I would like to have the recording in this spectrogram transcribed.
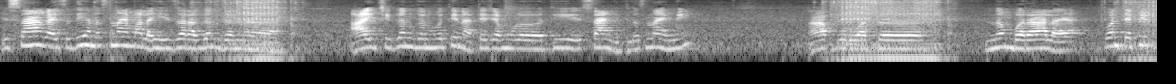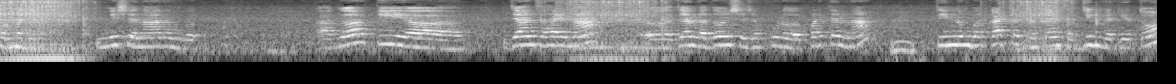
ते सांगायचं ध्यानच नाही मला ही जरा गणगण आईची गणगण होती ना त्याच्यामुळं ती सांगितलंच नाही मी. अपूर्वाच नंबर आलाय. कोणत्या पेपरमध्ये मिशन आरंभ. अगं ती ज्यांचं आहे ना ज्यांना दोनशेच्या पुढं पडतात ना तीन नंबर काढतात ना त्यांचा जिल्ह्यात येतो.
